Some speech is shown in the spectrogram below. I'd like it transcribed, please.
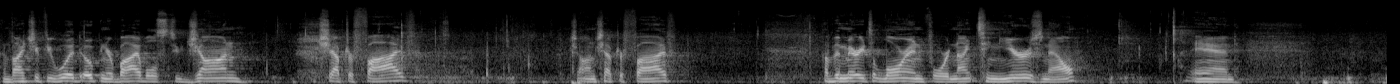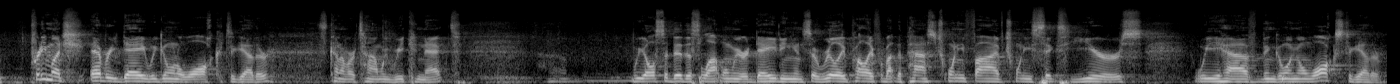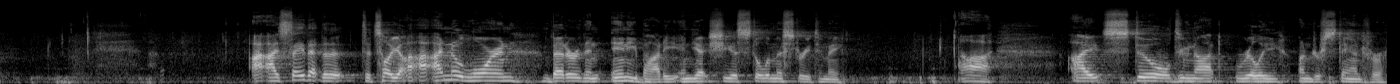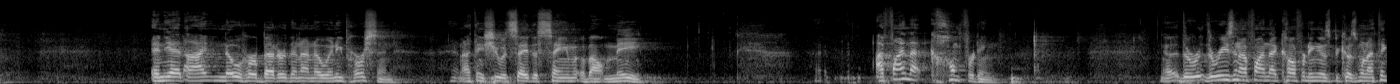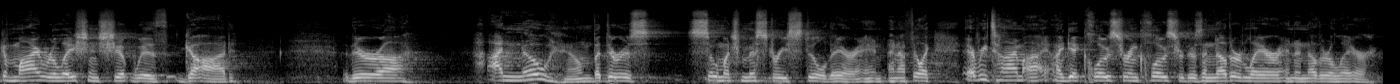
I invite you, if you would, open your Bibles to John chapter 5. John chapter 5. I've been married to Lauren for 19 years now, and pretty much every day we go on a walk together. It's kind of our time we reconnect. Um, we also did this a lot when we were dating, and so, really, probably for about the past 25, 26 years, we have been going on walks together. I, I say that to, to tell you, I, I know Lauren better than anybody, and yet she is still a mystery to me. Uh, I still do not really understand her. And yet I know her better than I know any person. And I think she would say the same about me. I find that comforting. Uh, the, the reason I find that comforting is because when I think of my relationship with God, there, uh, I know him, but there is so much mystery still there. And, and I feel like every time I, I get closer and closer, there's another layer and another layer.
